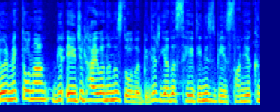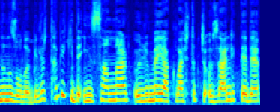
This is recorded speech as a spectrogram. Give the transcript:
ölmekte olan bir evcil hayvanınız da olabilir ya da sevdiğiniz bir insan, yakınınız olabilir. Tabii ki de insanlar ölüme yaklaştıkça özellikle de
